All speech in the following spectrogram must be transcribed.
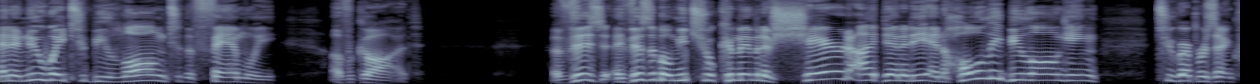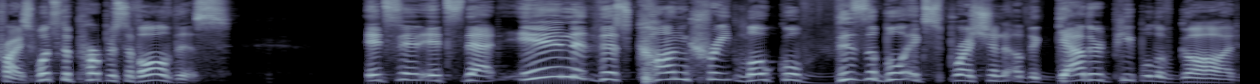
and a new way to belong to the family of God. a, vis- a visible mutual commitment of shared identity and holy belonging to represent Christ. What's the purpose of all this? It's, it's that in this concrete, local, visible expression of the gathered people of God,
